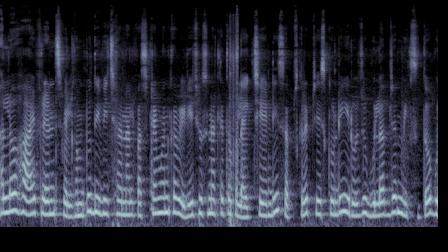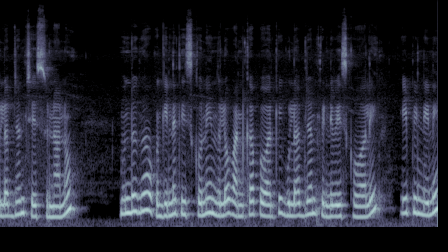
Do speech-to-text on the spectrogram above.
Hello hi friends. Welcome to Divi channel. First time కనుక వీడియో చూసినట్లయితే ఒక లైక్ చేయండి సబ్స్క్రైబ్ చేసుకోండి. ఈరోజు గులాబ్ జామ్ మిక్స్తో గులాబ్ జామ్ చేస్తున్నాను. ముందుగా ఒక గిన్నె తీసుకొని ఇందులో వన్ కప్ వరకు గులాబ్ జామ్ పిండి వేసుకోవాలి. ఈ పిండిని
